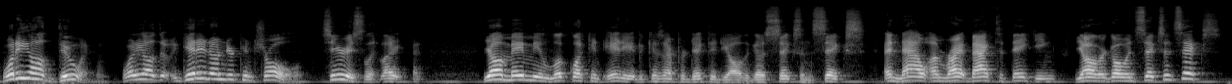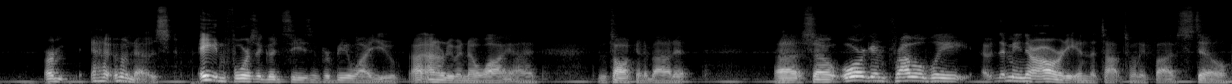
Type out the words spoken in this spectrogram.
What are y'all doing? What are y'all doing? Get it under control. Seriously. Like, y'all made me look like an idiot because I predicted y'all to go 6 and 6 and now I'm right back to thinking y'all are going six and six, or who knows? Eight and four is a good season for BYU. I, I don't even know why I, am talking about it. Uh, so Oregon probably. I mean, they're already in the top 25 still.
